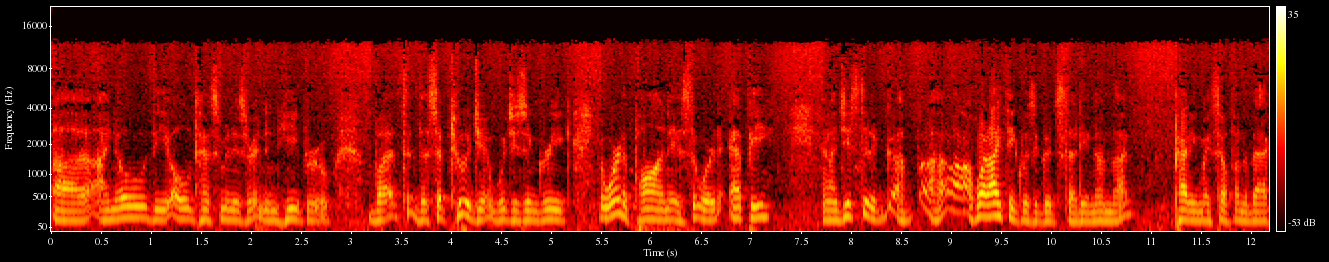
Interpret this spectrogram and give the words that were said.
Uh, I know the Old Testament is written in Hebrew, but the Septuagint, which is in Greek, the word upon is the word epi. And I just did a, a, a, what I think was a good study, and I'm not patting myself on the back,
